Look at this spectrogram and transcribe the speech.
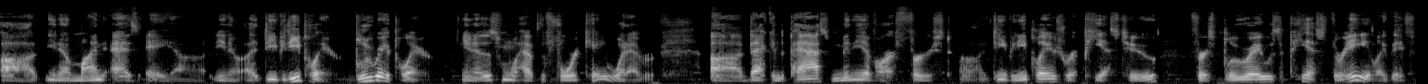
uh, you know, mine as a, uh, you know, a DVD player, Blu-ray player. You know, this one will have the 4K, whatever. Uh, back in the past, many of our first uh, DVD players were a PS2. First Blu-ray was a PS3. Like they've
